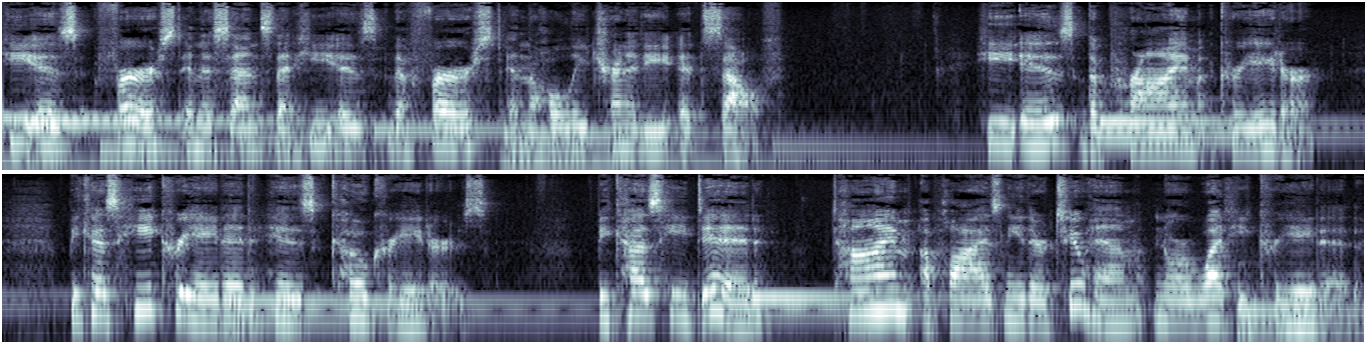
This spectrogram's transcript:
He is first in the sense that he is the first in the Holy Trinity itself. He is the prime creator because he created his co creators. Because he did, time applies neither to him nor what he created.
